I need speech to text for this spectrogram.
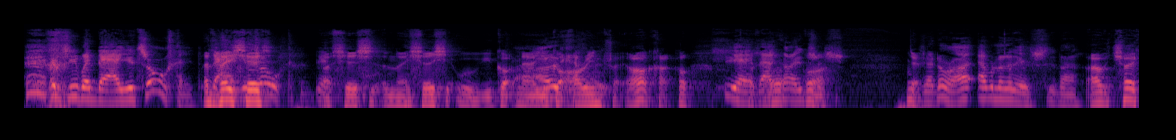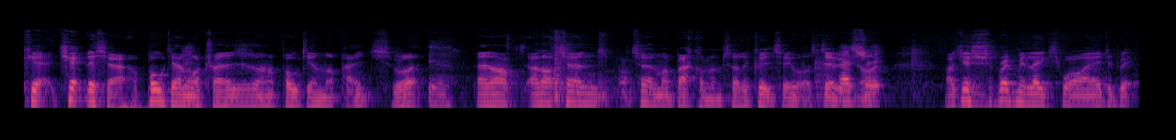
and she went, now you're talking. And now they says, talking. I Yeah, says, and they says, oh, you got now. You got our Okay. interest. Oh, okay, cool. yeah that got right, all right. interest. Yeah. Said, all right, have a look at this, you know. I would check it. Check this out. I pulled down Yeah. my trousers and I pulled down my pants, right? Yeah. And I and I turned I turned my back on them so they couldn't see what I was doing. That's right? it. I just spread my legs wide a bit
